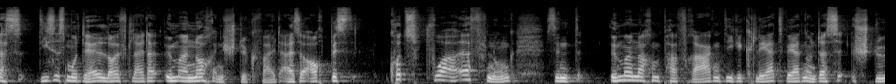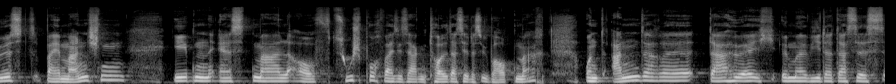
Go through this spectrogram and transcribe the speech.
das, dieses Modell läuft leider immer noch ein Stück weit. Also auch bis kurz vor Eröffnung sind immer noch ein paar Fragen, die geklärt werden. Und das stößt bei manchen eben erstmal auf Zuspruch, weil sie sagen, toll, dass ihr das überhaupt macht. Und andere, da höre ich immer wieder, dass es,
